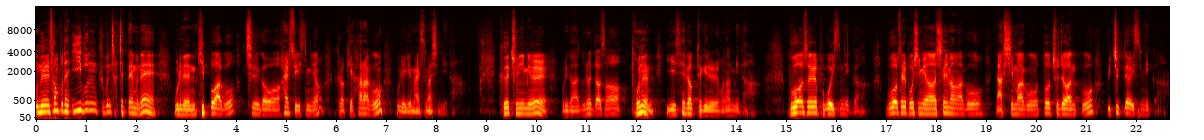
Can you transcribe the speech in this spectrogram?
오늘 선포된 이분 그분 자체 때문에 우리는 기뻐하고 즐거워할 수 있으며 그렇게 하라고 우리에게 말씀하십니다. 그 주님을 우리가 눈을 떠서 보는 이 새벽 되기를 원합니다. 무엇을 보고 있습니까? 무엇을 보시며 실망하고 낙심하고 또 주저앉고 위축되어 있습니까?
